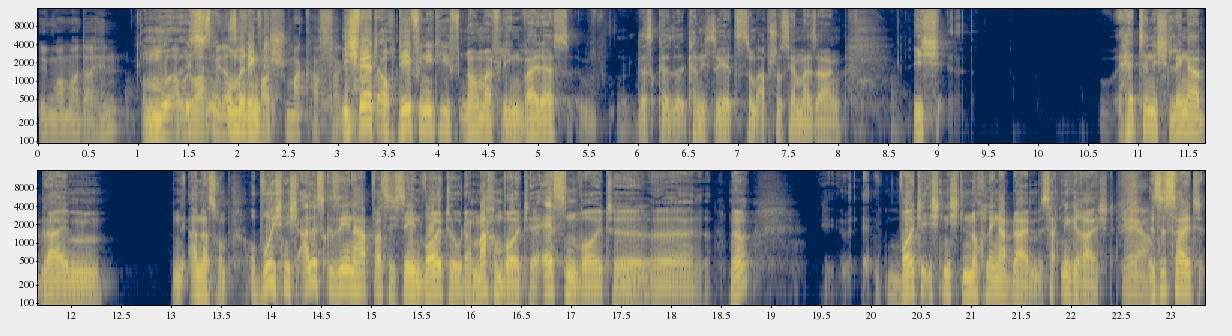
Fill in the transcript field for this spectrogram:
irgendwann mal dahin. Aber du hast mir das unbedingt. auf jeden Fall schmackhafter Ich werde auch definitiv nochmal fliegen, weil das, das kann ich so jetzt zum Abschluss ja mal sagen. Ich hätte nicht länger bleiben, andersrum. Obwohl ich nicht alles gesehen habe, was ich sehen wollte oder machen wollte, essen wollte, äh, ne? Wollte ich nicht noch länger bleiben. Es hat mir gereicht. Ja, ja. Es ist halt,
